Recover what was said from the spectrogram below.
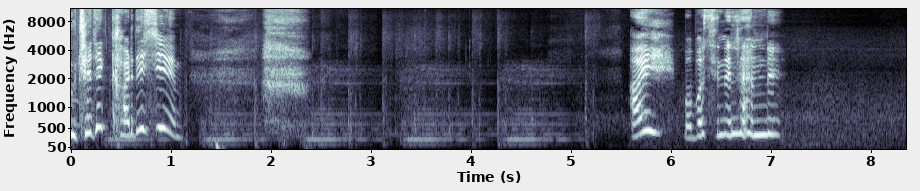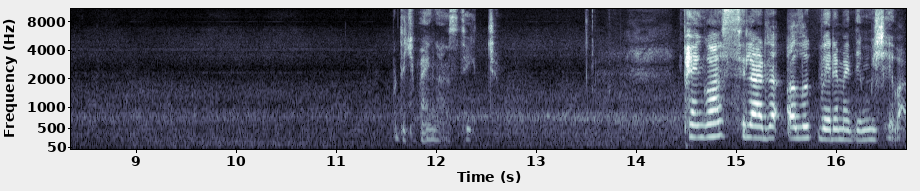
Üçe tek kardeşim. Ay baba sinirlendi. Buradaki penguen siteye gideceğim. Penguen sitelerde alıp veremediğim bir şey var.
